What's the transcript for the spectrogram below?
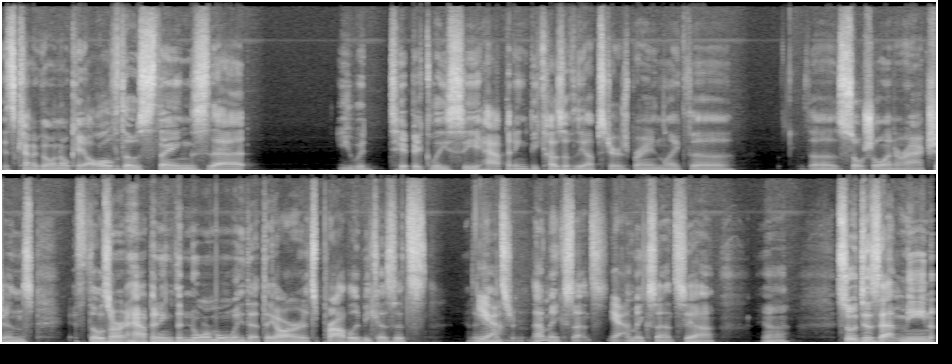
it's kind of going, okay, all of those things that you would typically see happening because of the upstairs brain, like the the social interactions, if those aren't happening the normal way that they are, it's probably because it's in the yeah. downstairs. That makes sense. Yeah. That makes sense. Yeah. Yeah. So does that mean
